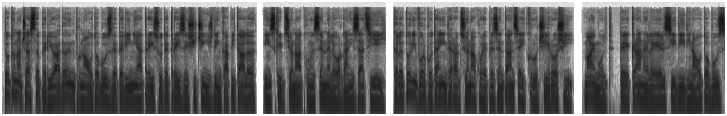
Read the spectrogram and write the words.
Tot în această perioadă, într-un autobuz de pe linia 335 din capitală, inscripționat cu însemnele organizației, călătorii vor putea interacționa cu reprezentanții ai Crucii Roșii. Mai mult, pe ecranele LCD din autobuz,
